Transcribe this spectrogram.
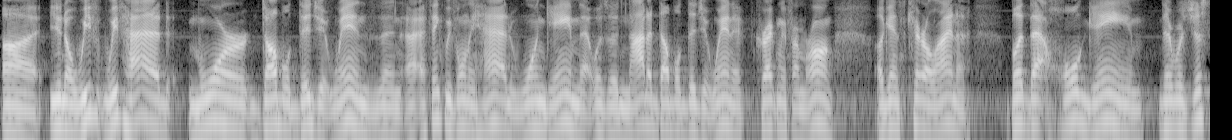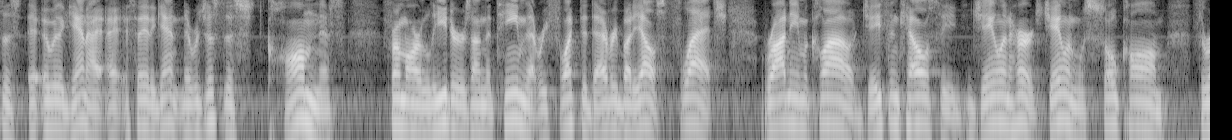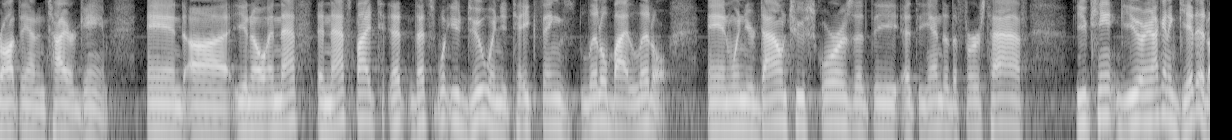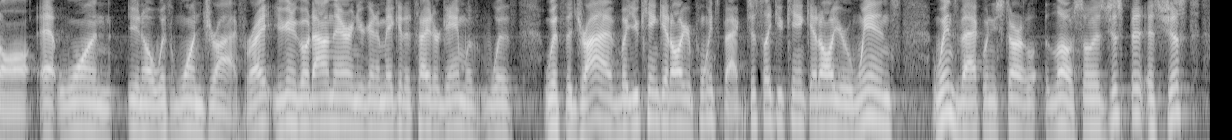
uh, you know, we've we've had more double digit wins than I think we've only had one game that was a not a double digit win. If, correct me if I'm wrong, against Carolina. But that whole game, there was just this. It, it was again. I, I say it again. There was just this calmness from our leaders on the team that reflected to everybody else. Fletch, Rodney McLeod, Jason Kelce, Jalen Hurts. Jalen was so calm throughout that entire game. And uh, you know, and that's and that's by t- that, that's what you do when you take things little by little. And when you're down two scores at the at the end of the first half, you can't you're not going to get it all at one you know with one drive right you're going to go down there and you're going to make it a tighter game with with with the drive but you can't get all your points back just like you can't get all your wins wins back when you start low so it's just it's just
